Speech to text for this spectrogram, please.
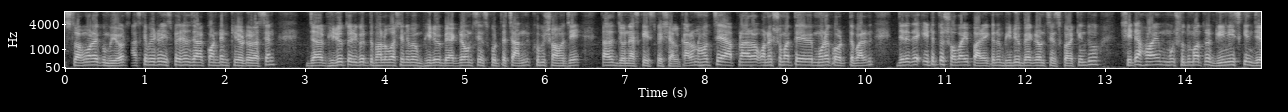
আসসালামু আলাইকুম ভিউয়ার্স। আজকে ভিডিও স্পেশাল যারা কন্টেন্ট ক্রিয়েটর আছেন যারা ভিডিও তৈরি করতে ভালোবাসেন এবং ভিডিও ব্যাকগ্রাউন্ড চেঞ্জ করতে চান, খুবই সহজে তাদের জন্য আজকে স্পেশাল কারণ হচ্ছে আপনারা অনেক সময়তে মনে করতে পারেন যে এটা- তো সবাই পারে কিন্তু ভিডিও ব্যাকগ্রাউন্ড চেঞ্জ করা। কিন্তু সেটা হয় শুধুমাত্র গ্রিন স্ক্রিন যে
